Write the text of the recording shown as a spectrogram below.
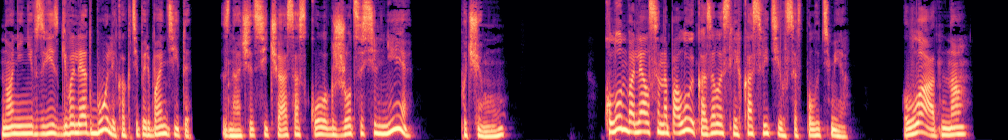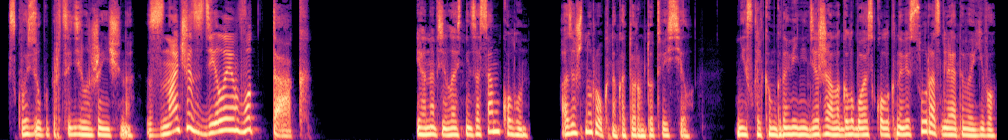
но они не взвизгивали от боли, как теперь бандиты. Значит, сейчас осколок жжется сильнее? Почему? Кулон валялся на полу и, казалось, слегка светился в полутьме. «Ладно», — сквозь зубы процедила женщина. «Значит, сделаем вот так» и она взялась не за сам кулон, а за шнурок, на котором тот висел. Несколько мгновений держала голубой осколок на весу, разглядывая его,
